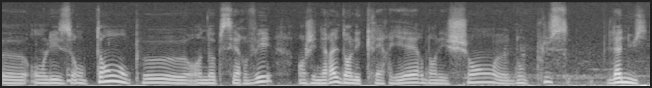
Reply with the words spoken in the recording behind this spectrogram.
on les entend, on peut en observer en général dans les clairières, dans les champs, donc plus la nuit.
